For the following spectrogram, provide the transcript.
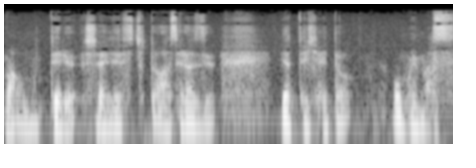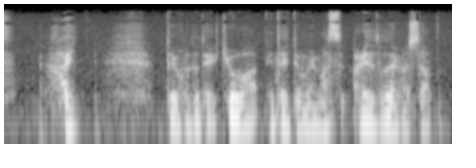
今思っている次第です。ちょっと焦らずやっていきたいと思います。はい。ということで今日は寝たいと思います。ありがとうございました。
